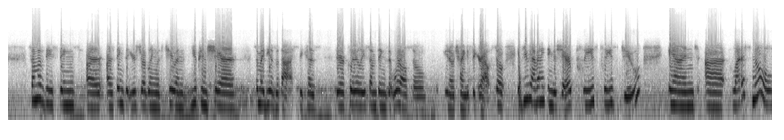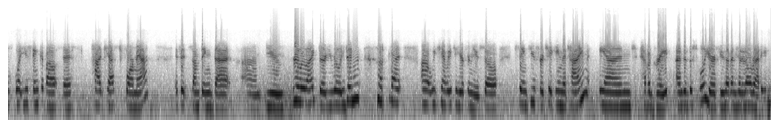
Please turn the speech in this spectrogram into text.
some of these things are are things that you're struggling with too and you can share some ideas with us because there are clearly some things that we're also you know, trying to figure out. So if you have anything to share, please, please do. And uh, let us know what you think about this podcast format. If it's something that um, you really liked or you really didn't, but uh, we can't wait to hear from you. So thank you for taking the time and have a great end of the school year if you haven't hit it already.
